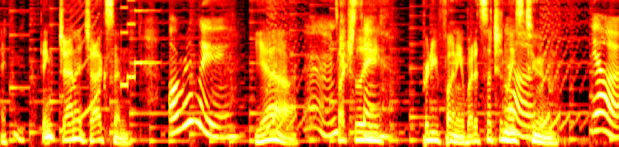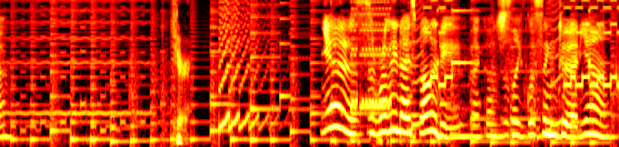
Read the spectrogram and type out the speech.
I think Janet Jackson. Oh, really? Yeah. Hmm, it's actually pretty funny, but it's such a nice tune. Yeah. Here. Yeah, it's a really nice melody. Like I was just like listening to it. Yeah.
